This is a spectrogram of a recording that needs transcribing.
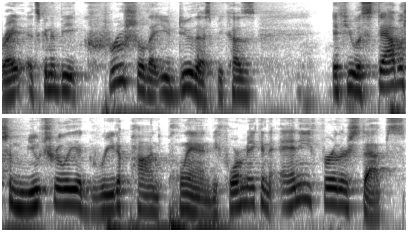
right? It's going to be crucial that you do this because if you establish a mutually agreed upon plan before making any further steps,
